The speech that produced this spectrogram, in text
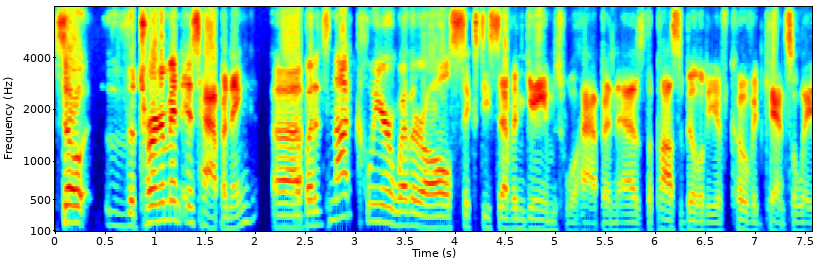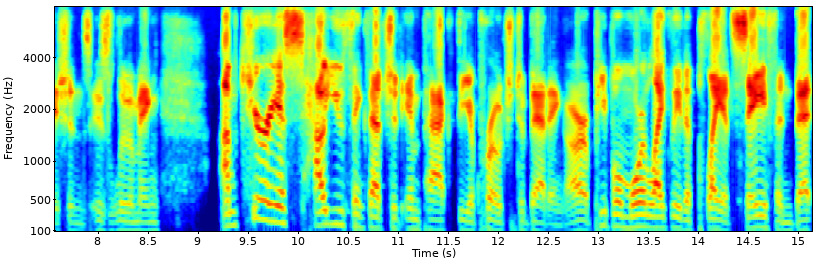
So the tournament is happening, uh, but it's not clear whether all 67 games will happen as the possibility of COVID cancellations is looming. I'm curious how you think that should impact the approach to betting. Are people more likely to play it safe and bet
